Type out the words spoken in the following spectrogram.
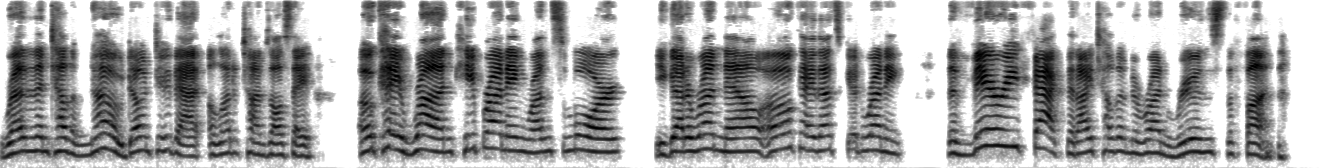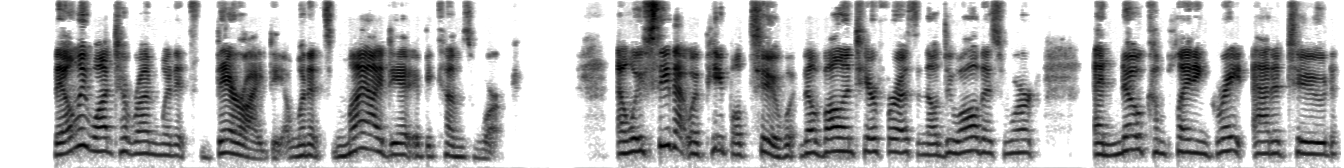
rather than tell them, no, don't do that, a lot of times I'll say, okay, run, keep running, run some more. You got to run now. Okay, that's good running. The very fact that I tell them to run ruins the fun. They only want to run when it's their idea. When it's my idea, it becomes work. And we see that with people too. They'll volunteer for us and they'll do all this work and no complaining, great attitude,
